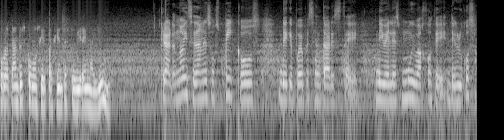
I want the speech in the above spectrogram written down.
por lo tanto es como si el paciente estuviera en ayuno. Claro, ¿no? Y se dan esos picos de que puede presentar este niveles muy bajos de, glucosa.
